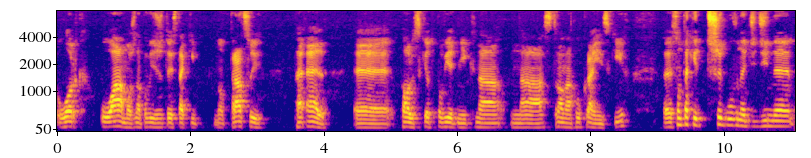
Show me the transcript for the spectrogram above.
Work.ua, można powiedzieć, że to jest taki no, pracuj.pl E, polski odpowiednik na, na stronach ukraińskich. E, są takie trzy główne dziedziny,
